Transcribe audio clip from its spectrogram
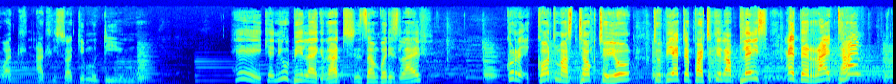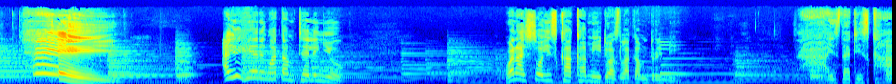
what at least Hey, can you be like that in somebody's life? God must talk to you to be at a particular place at the right time. Hey, are you hearing what I'm telling you? When I saw his car coming, it was like I'm dreaming. Ah, is that his car?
